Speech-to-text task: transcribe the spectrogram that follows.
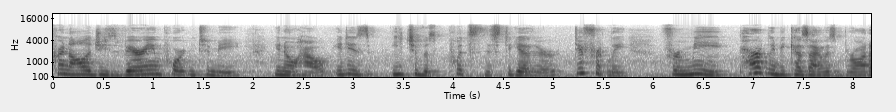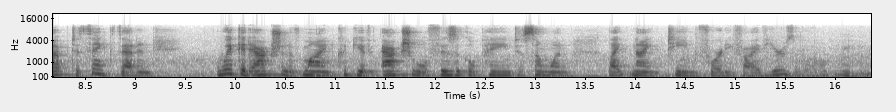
Chronology is very important to me. You know how it is, each of us puts this together differently. For me, partly because I was brought up to think that an wicked action of mine could give actual physical pain to someone like 1945 years ago. Mm-hmm.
